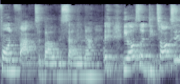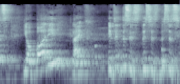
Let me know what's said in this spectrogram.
fun fact about the sauna. it also detoxes your body. Like it, this is this is this is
